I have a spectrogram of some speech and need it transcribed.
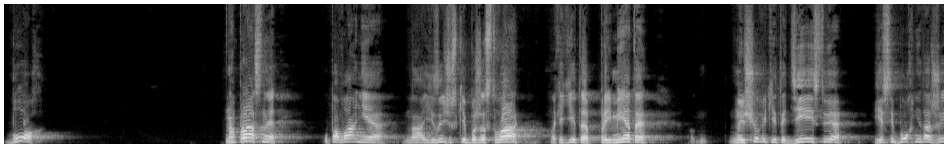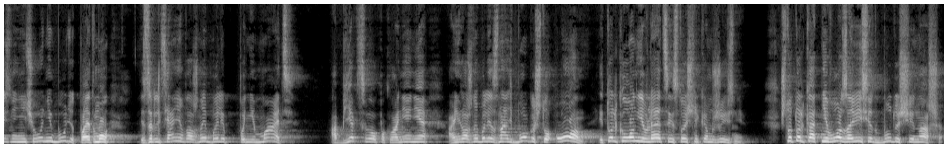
Бог. Напрасное упование на языческие божества, на какие-то приметы, на еще какие-то действия. Если Бог не даст жизни, ничего не будет. Поэтому израильтяне должны были понимать объект своего поклонения, они должны были знать Бога, что Он, и только Он является источником жизни. Что только от Него зависит будущее наше.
